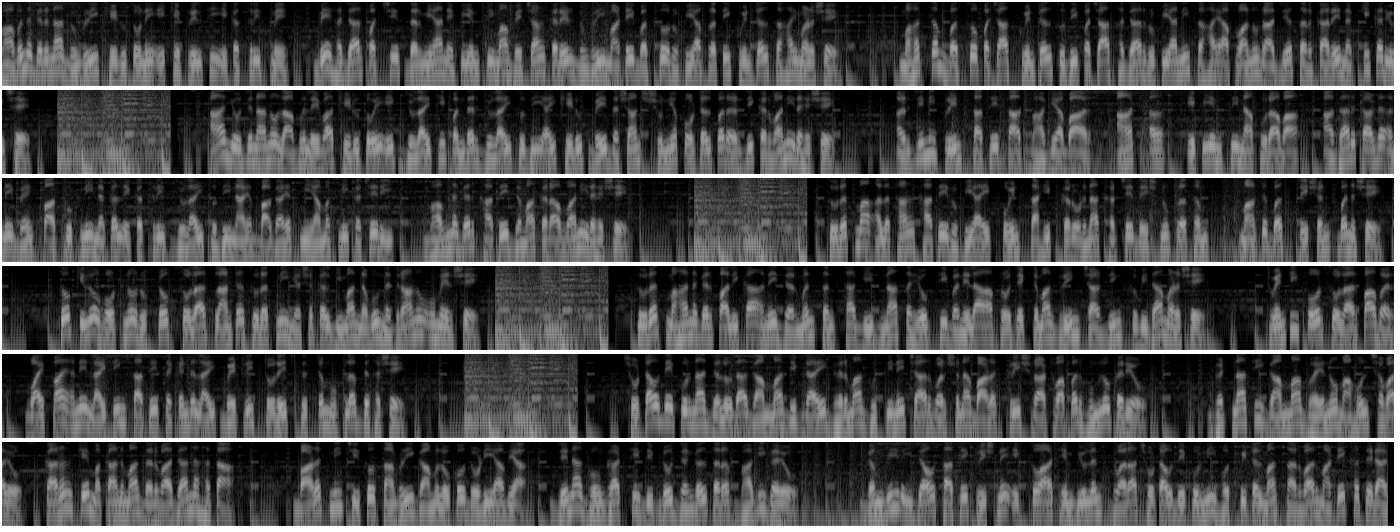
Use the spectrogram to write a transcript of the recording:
ભાવનગરના ડુંગળી ખેડૂતોને એક એપ્રિલથી એકત્રીસ મે બે હજાર પચીસ દરમિયાન એપીએમસીમાં વેચાણ કરેલ ડુંગળી માટે બસો રૂપિયા પ્રતિ ક્વિન્ટલ સહાય મળશે. મહત્તમ બસો પચાસ ક્વિન્ટલ સુધી પચાસ હજાર રૂપિયાની સહાય આપવાનું રાજ્ય સરકારે નક્કી કર્યું છે. આ યોજનાનો લાભ લેવા ખેડૂતોએ એક જુલાઈથી પંદર જુલાઈ સુધી આઈ ખેડૂત બે દશાંશ શૂન્ય પોર્ટલ પર અરજી કરવાની રહેશે. અરજીની પ્રિન્ટ સાથે સાત ભાગ્યા બાર, આઠ, અ એપીએમસીના પુરાવા, આધાર કાર્ડ અને બેંક પાસબુકની નકલ એકત્રીસ જુલાઈ સુધી નાયબ બાગાયત નિયામકની કચેરી, ભાવનગર ખાતે જમા કરાવવાની રહેશે. સુરતમાં અલથાણ ખાતે રૂપિયા એક પોઈન્ટ સાહીઠ કરોડના ખર્ચે દેશનું પ્રથમ સ્માર્ટ બસ સ્ટેશન બનશે. સો કિલો વોટનો રૂફટોપ સોલાર પ્લાન્ટ સુરતની યશકલગીમાં નવું નજરાણું ઉમેરશે. સુરત મહાનગરપાલિકા અને જર્મન સંસ્થા ગીજના સહયોગથી બનેલા આ પ્રોજેક્ટમાં ગ્રીન ચાર્જિંગ સુવિધા મળશે. Twenty four solar power wifi અને લાઇટિંગ સાથે second life battery storage system ઉપલબ્ધ થશે. છોટાઉદેપુરના જલોદા ગામમાં દીપડાએ ઘરમાં ઘૂસીને ચાર વર્ષના બાળક ક્રિશ રાઠવા પર હુમલો કર્યો. ઘટનાથી ગામમાં ભયનો માહોલ છવાયો, કારણ કે મકાનમાં દરવાજા ન હતા. બાળકની ચીસો સાંભળી ગામલોકો દોડી આવ્યા, જેના ઘોંઘાટથી દીપડો જંગલ તરફ ભાગી ગયો. ગંભીર ઈજાઓ સાથે ક્રિશને એકસો આઠ એમ્બ્યુલન્સ દ્વારા છોટાઉદેપુરની હોસ્પિટલમાં સારવાર માટે ખસેડાયો.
